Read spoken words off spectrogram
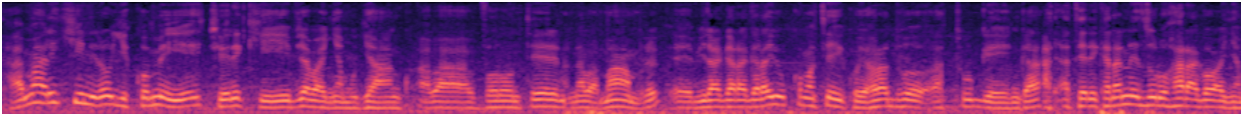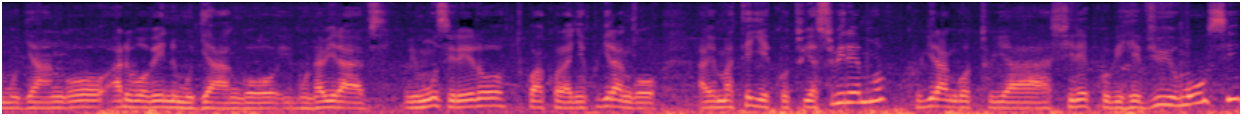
hama hari ikiniro gikomeye cyerekeye by'abanyamuryango aba volontaire n'abamambre eh, biragaragara yuko amategeko yahora atugenga aterekana neza uruhara rw'abanyamuryango ari bo bene umuryango umuntu abiravye uyu munsi rero twakoranye kugira ngo ayo mategeko tuyasubiremo kugira ngo tuyashyire ku bihe by'uyu munsi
